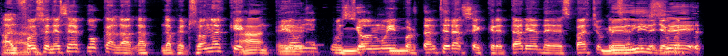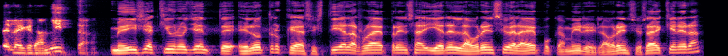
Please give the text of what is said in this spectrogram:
Alfonso, en esa época la, la, la persona que Ah, cumplía eh, una función muy mm, importante era secretaria de despacho que me se le dice- llegó este telegramita. Me dice aquí un oyente, el otro que asistía a la rueda de prensa y era el Laurencio de la época. Mire, Laurencio, ¿sabe quién era?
